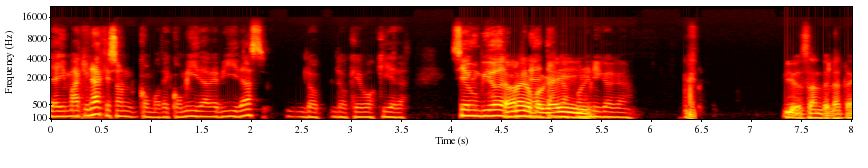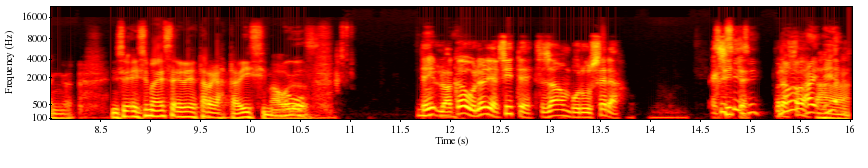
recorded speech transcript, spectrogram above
Y hay máquinas que son como de comida, bebidas, lo, lo que vos quieras. Si hay un video de la de Nick acá. Dios santo, la tanga. Y encima de esa debe estar gastadísima, boludo. Sí, lo acabo de existe. Se llama burucera. Existe. sí, sí. Fuera No, joda. hay- hay- Ah.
